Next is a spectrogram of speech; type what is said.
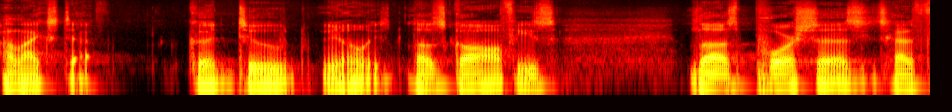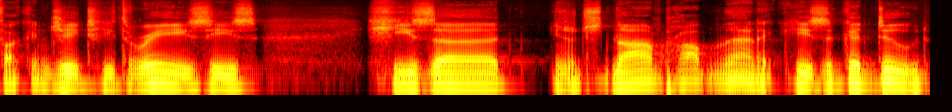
I like Steph. Good dude. You know, he loves golf. He's loves Porsches. He's got a fucking GT3s. He's he's a you know just non-problematic. He's a good dude.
